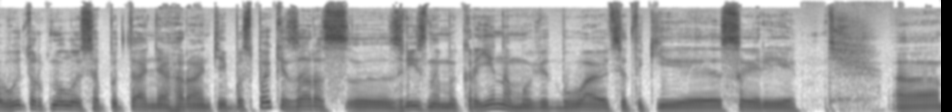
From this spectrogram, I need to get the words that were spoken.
ви торкнулося питання гарантій безпеки. Зараз е, з різними країнами відбуваються такі серії. Е,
